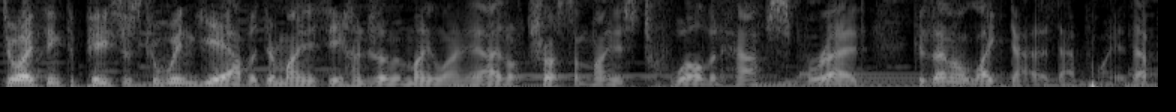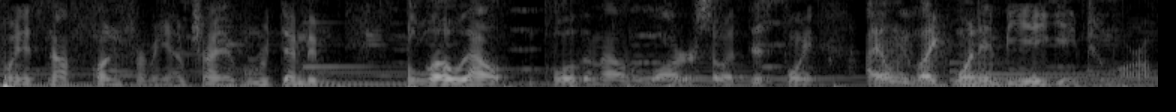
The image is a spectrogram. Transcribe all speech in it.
do I think the Pacers could win? Yeah, but they're minus 800 on the money line, and I don't trust a minus 12 and a half spread because I don't like that at that point. At that point, it's not fun for me. I'm trying to root them to blow out blow them out of the water. So at this point, I only like one NBA game tomorrow.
